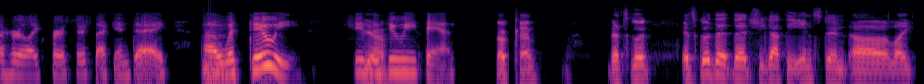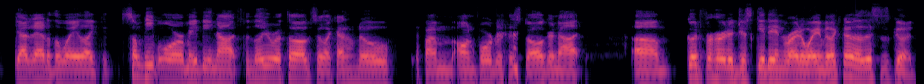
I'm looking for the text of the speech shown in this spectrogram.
her like first or second day uh, Mhm. with Dewey. She's Yeah. a Dewey fan. Okay, that's good. It's good that that she got the instant, uh, like got it out of the way. Like some people are maybe not familiar with dogs, or like I don't know if I'm on board with this dog or not. Um, good for her to just get in right away and be like, no, no, this is good.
